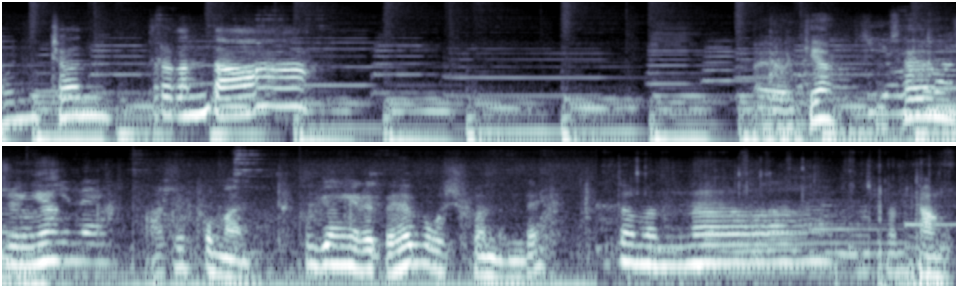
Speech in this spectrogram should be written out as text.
온천 들어간다. 아, 여기야? 지금 사용 중이야? 아쉽구만. 구경이라도 해보고 싶었는데. 또 만나. 연탕.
